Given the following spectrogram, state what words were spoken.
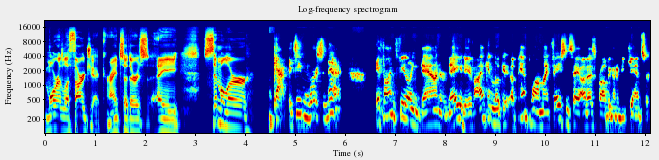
more lethargic, right? So there's a similar gap. It's even worse than that. If I'm feeling down or negative, I can look at a pimple on my face and say, "Oh, that's probably going to be cancer."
